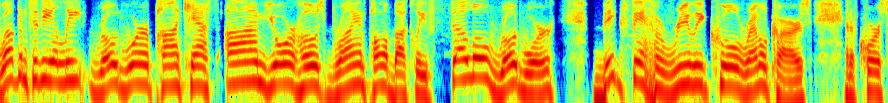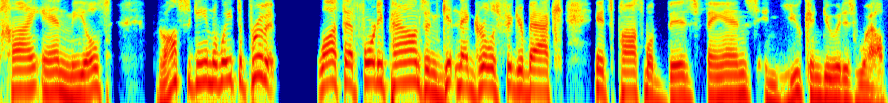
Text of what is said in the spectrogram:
Welcome to the Elite Road Warrior Podcast. I'm your host, Brian Paul Buckley, fellow road warrior, big fan of really cool rental cars, and of course, high end meals. But also gained the weight to prove it. Lost that 40 pounds and getting that girlish figure back. It's possible, biz fans, and you can do it as well.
